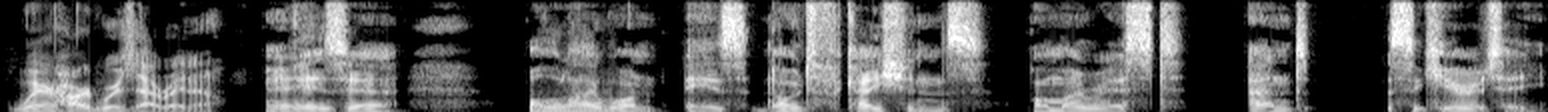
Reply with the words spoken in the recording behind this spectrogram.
where hardware is at right now. It is, yeah. All I want is notifications on my wrist and security,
